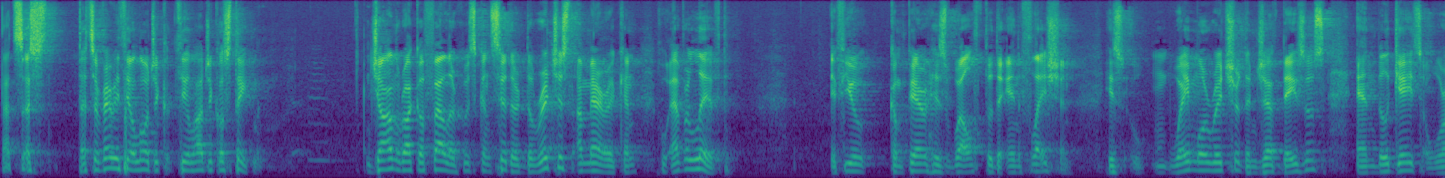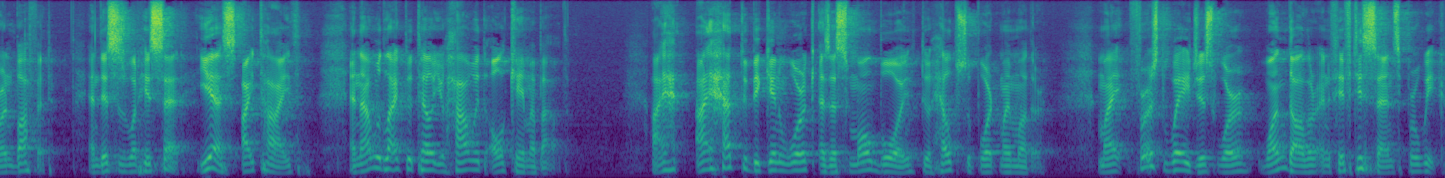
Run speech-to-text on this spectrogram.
That's a, that's a very theological, theological statement. John Rockefeller, who's considered the richest American who ever lived, if you compare his wealth to the inflation, he's way more richer than Jeff Bezos and Bill Gates or Warren Buffett. And this is what he said, yes, I tithe, and I would like to tell you how it all came about. I, I had to begin work as a small boy to help support my mother my first wages were $1.50 per week.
